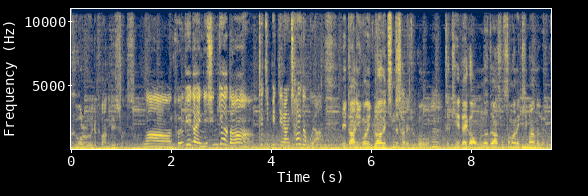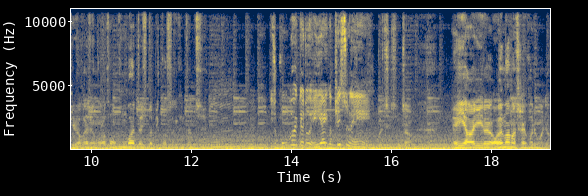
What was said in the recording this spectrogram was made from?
그걸로 이렇게 만들 수가 있어. 와, 별게 다 있네. 신기하다. 채찌PT랑 차이가 뭐야? 일단 이거는 요약을 진짜 잘해주고 응. 특히 내가 업로드한 소스만을 기반으로 이렇게 요약을 해주는 거라서 공부할 때 진짜 믿고 쓰기 괜찮지. 음, 이제 공부할 때도 AI가 필수네. 그렇지 진짜 AI를 얼마나 잘 활용하냐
